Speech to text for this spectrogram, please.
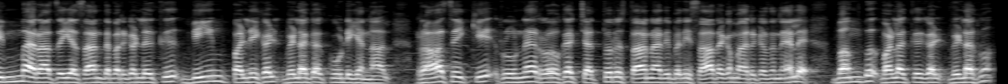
சிம்ம ராசியை சார்ந்தவர்களுக்கு வீண் பழிகள் விலகக்கூடிய நாள். ராசிக்கு ருண ரோக சத்துரு ஸ்தானாதிபதி சாதகமாக இருக்கிறதுனால வம்பு வழக்குகள் விலகும்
